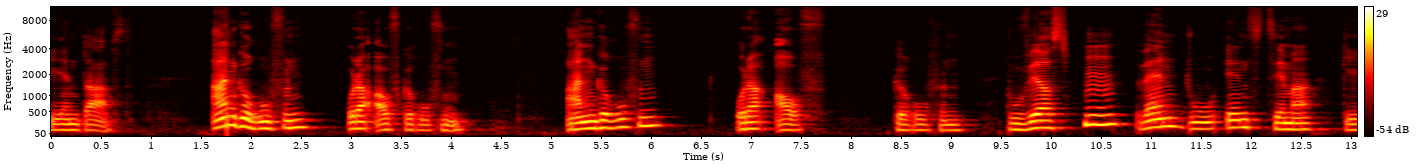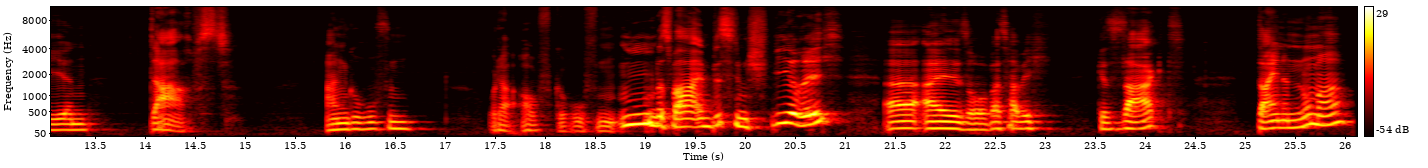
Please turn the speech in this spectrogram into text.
gehen darfst. Angerufen oder aufgerufen. Angerufen oder aufgerufen. Du wirst, hm, wenn du ins Zimmer gehen darfst darfst. Angerufen oder aufgerufen. Mm, das war ein bisschen schwierig. Äh, also, was habe ich gesagt? Deine Nummer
